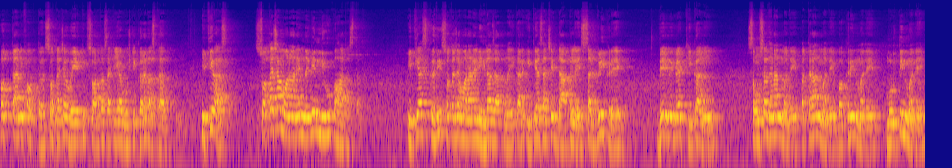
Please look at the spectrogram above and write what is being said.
फक्त आणि फक्त स्वतःच्या वैयक्तिक स्वार्थासाठी या गोष्टी करत असतात. इतिहास स्वतःच्या मनाने नवीन लिहू पाहत असतात. इतिहास कधी स्वतःच्या मनाने लिहिला जात नाही कारण इतिहासाचे दाखले सगळीकडे वेगवेगळ्या ठिकाणी संसाधनांमध्ये पत्रांमध्ये बकरींमध्ये मूर्तींमध्ये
